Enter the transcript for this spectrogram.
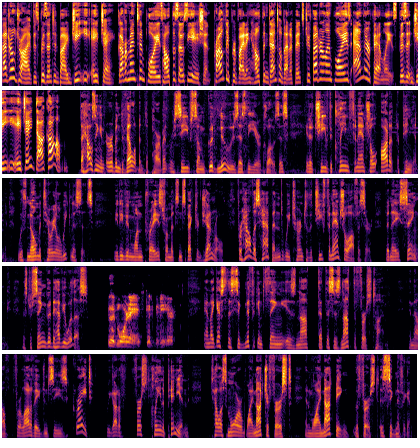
Federal Drive is presented by GEHA, Government Employees Health Association, proudly providing health and dental benefits to federal employees and their families. Visit GEHA.com. The Housing and Urban Development Department received some good news as the year closes. It achieved a clean financial audit opinion with no material weaknesses. It even won praise from its Inspector General. For how this happened, we turn to the Chief Financial Officer, Vinay Singh. Mr. Singh, good to have you with us. Good morning. It's good to be here. And I guess the significant thing is not that this is not the first time. And now, for a lot of agencies, great, we got a first clean opinion. Tell us more why not your first and why not being the first is significant.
